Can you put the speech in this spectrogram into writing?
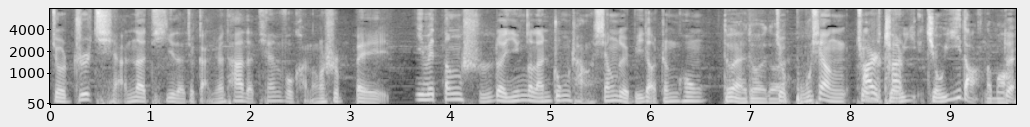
就是之前的踢的，就感觉他的天赋可能是被，因为当时的英格兰中场相对比较真空，对对对，就不像就他是九一九一档的嘛，对，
